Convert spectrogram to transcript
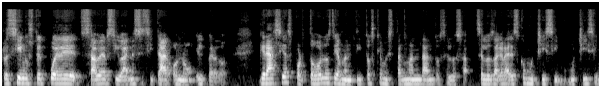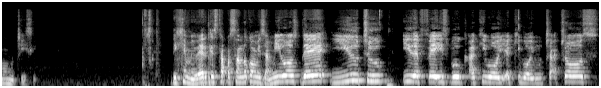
recién usted puede saber si va a necesitar o no el perdón. Gracias por todos los diamantitos que me están mandando. Se los, se los agradezco muchísimo, muchísimo, muchísimo. Déjenme ver qué está pasando con mis amigos de YouTube y de Facebook. Aquí voy, aquí voy, muchachos.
